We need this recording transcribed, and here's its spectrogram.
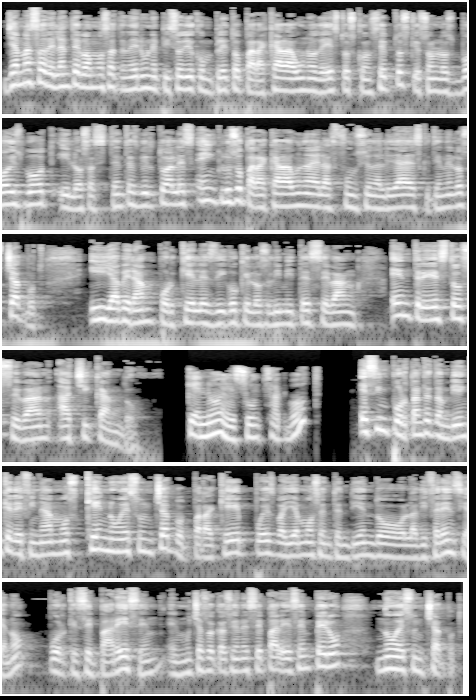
Ya más adelante vamos a tener un episodio completo para cada uno de estos conceptos que son los voicebot y los asistentes virtuales e incluso para cada una de las funcionalidades que tienen los chatbots. Y ya verán por qué les digo que los límites se van, entre estos se van achicando. ¿Que no es un chatbot? Es importante también que definamos qué no es un chatbot para que pues vayamos entendiendo la diferencia, ¿no? Porque se parecen, en muchas ocasiones se parecen, pero no es un chatbot.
